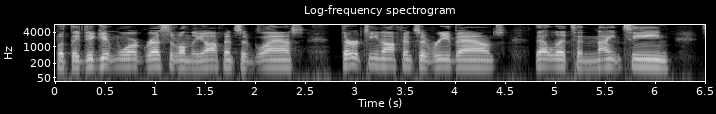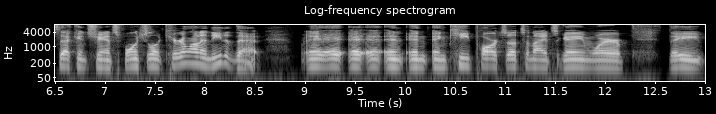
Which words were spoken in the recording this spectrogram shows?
But they did get more aggressive on the offensive glass. 13 offensive rebounds. That led to 19 second chance points. Look, Carolina needed that and and and key parts of tonight's game where they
